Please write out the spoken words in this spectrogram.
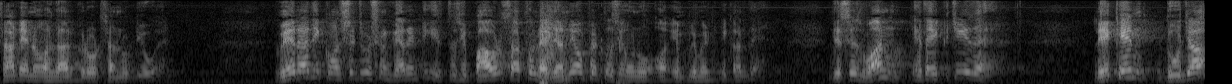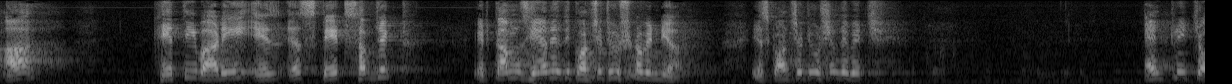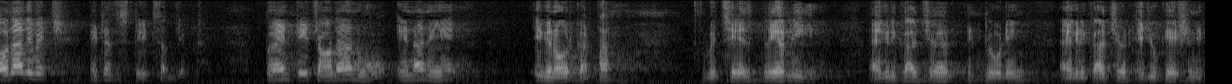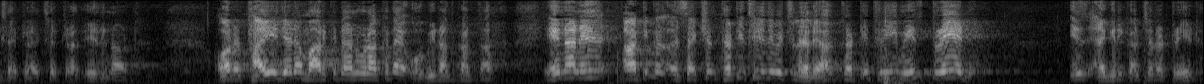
9500 ਕਰੋੜ ਸਾਨੂੰ ਡਿਊ ਹੈ। Where are the constitutional guarantee ਤੁਸੀਂ ਪਾਵਰ ਸਾਥੋਂ ਲੈ ਜਾਂਦੇ ਹੋ, ਫਿਰ ਤੁਸੀਂ ਉਹਨੂੰ ਇੰਪਲੀਮੈਂਟ ਨਹੀਂ ਕਰਦੇ ਦਿਸ ਇਜ਼ ਵਨ ਇਹ ਤਾਂ ਇੱਕ ਚੀਜ਼ ਹੈ। ਲੇਕਿਨ ਦੂਜਾ, ਆ, ਖੇਤੀਬਾੜੀ is a state subject it comes here in the constitution of India ਇਸ ਕਨਸਟੀਟਿਊਸ਼ਨ ਦੇ ਵਿੱਚ ਐਂਟਰੀ 14 ਦੇ ਵਿੱਚ ਇਟ ਇਜ਼ ਸਟੇਟ ਸਬਜੈਕਟ ਤੋਂ ਐਂਟਰੀ 14 ਨੂੰ ਇਹਨਾਂ ਨੇ ਇਗਨੋਰ ਕਰਤਾ, which says clearly agriculture, including agriculture, education etc etc ਇਹਦੇ ਨਾਲ। ਔਰ 28 ਜਿਹੜਾ ਮਾਰਕੀਟਾਂ ਨੂੰ ਰੱਖਦਾ ਹੈ, ਉਹ ਵੀ ਰੱਦ ਕਰਤਾ। ਇਹਨਾਂ ਨੇ ਆਰਟੀਕਲ ਸੈਕਸ਼ਨ 33 ਦੇ ਵਿੱਚ ਲੈ ਲਿਆ। 33 means trade is agriculture a trade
